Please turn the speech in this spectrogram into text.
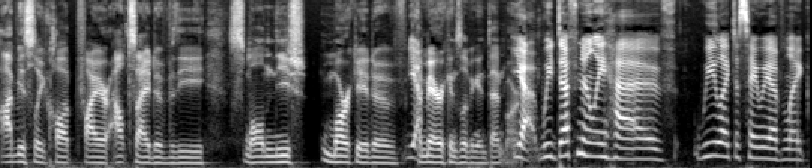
obviously caught fire outside of the small niche market of Yeah. Americans living in Denmark. Yeah, we definitely have. We like to say we have like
